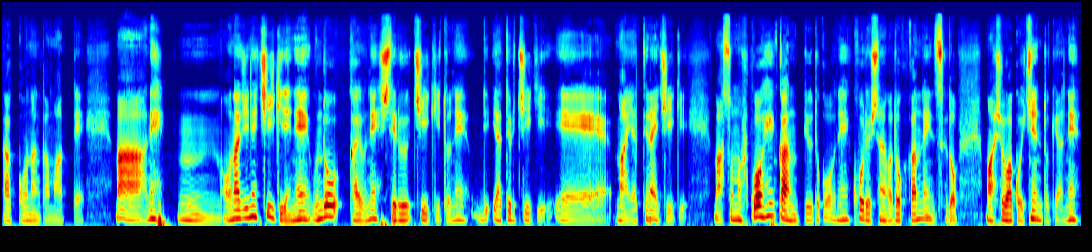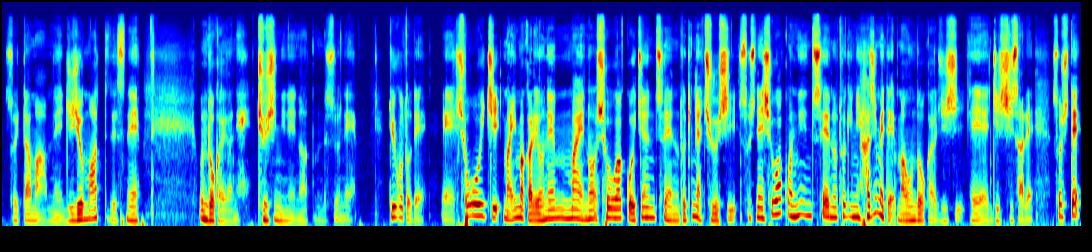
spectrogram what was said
学校なんかもあって、まあね、うん、同じね、地域でね、運動会をね、してる地域とね、やってる地域、えまあ、やってない地域、まあ、その不公平感っていうところをね、考慮したのかどうかわかんないんですけど、まあ、小学校1年の時はね、そういったまあね、事情もあってですね、運動会がね、中止に、ね、なったんですよね。ということで、えー、小1、まあ、今から4年前の小学校1年生の時には中止、そして、ね、小学校2年生の時に初めて、まあ、運動会を実施、えー、実施され、そして、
